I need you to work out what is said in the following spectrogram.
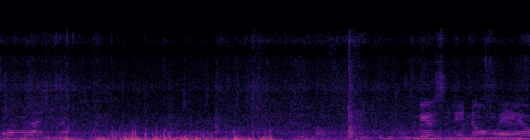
ซองลายนี้เนาะเบลสิได้น้องแล้ว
